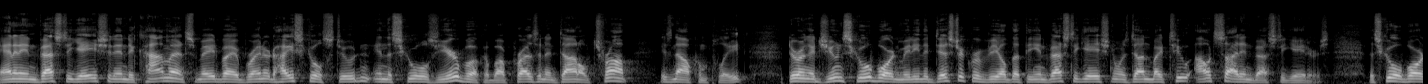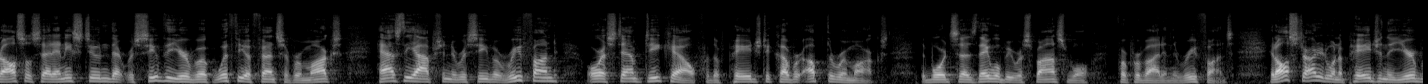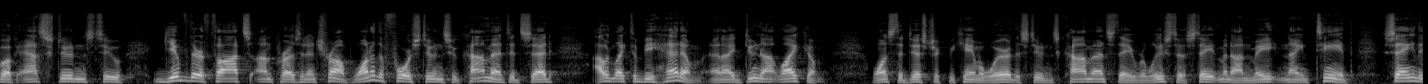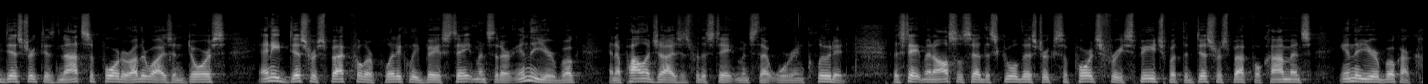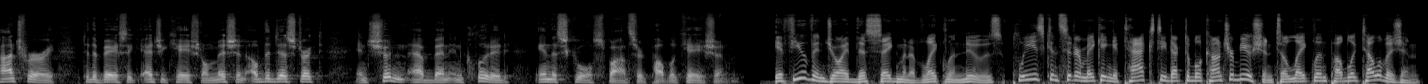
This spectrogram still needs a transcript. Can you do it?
And an investigation into comments made by a Brainerd High School student in the school's yearbook about President Donald Trump is now complete. During a June school board meeting, the district revealed that the investigation was done by two outside investigators. The school board also said any student that received the yearbook with the offensive remarks has the option to receive a refund or a stamped decal for the page to cover up the remarks. The board says they will be responsible for providing the refunds. It all started when a page in the yearbook asked students to give their thoughts on President Trump. One of the four students who commented said, I would like to behead him and I do not like him. Once the district became aware of the students' comments, they released a statement on May 19th saying the district does not support or otherwise endorse any disrespectful or politically based statements that are in the yearbook and apologizes for the statements that were included. The statement also said the school district supports free speech, but the disrespectful comments in the yearbook are contrary to the basic educational mission of the district and shouldn't have been included in the school-sponsored publication. If you've enjoyed this segment of Lakeland News, please consider making a tax-deductible contribution to Lakeland Public Television.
